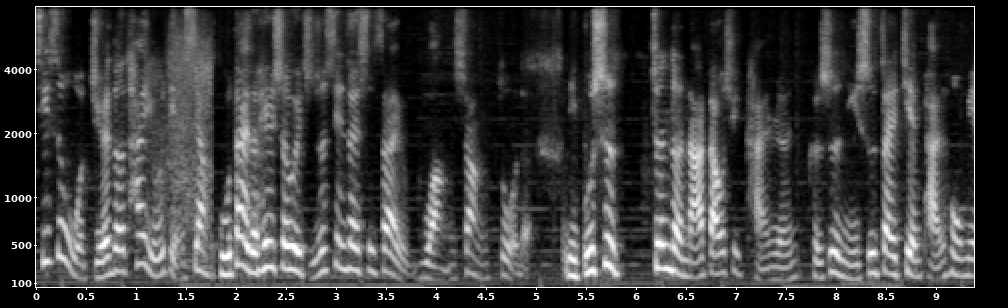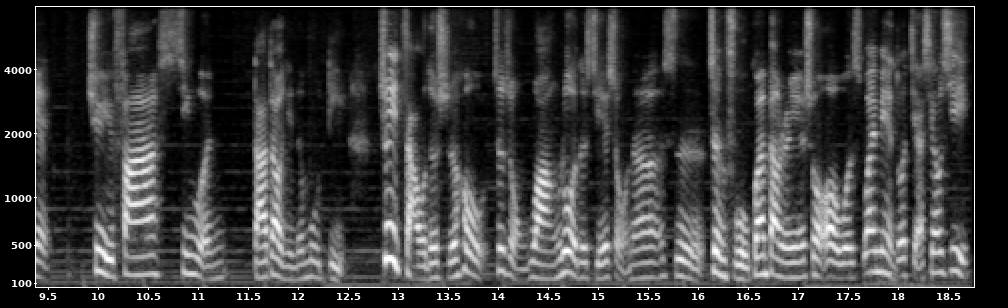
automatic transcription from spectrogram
其实我觉得它有点像古代的黑社会，只是现在是在网上做的。你不是真的拿刀去砍人，可是你是在键盘后面去发新闻。达到你的目的。最早的时候，这种网络的写手呢，是政府官方人员说：“哦，我外面很多假消息，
